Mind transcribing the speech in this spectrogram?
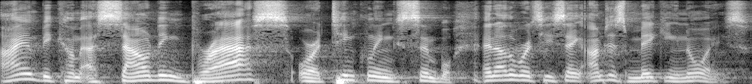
I am become a sounding brass or a tinkling cymbal. In other words, he's saying, I'm just making noise.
